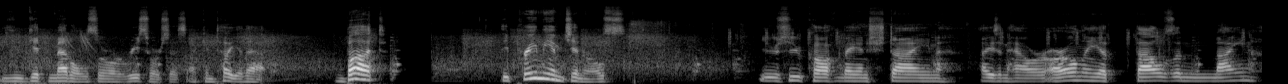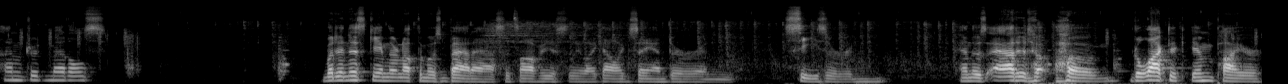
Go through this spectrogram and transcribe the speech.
you get medals or resources. I can tell you that. But the premium generals, your Zhukov, Manstein, Eisenhower, are only a thousand nine hundred medals. But in this game, they're not the most badass. It's obviously like Alexander and Caesar and and those added um, Galactic Empire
